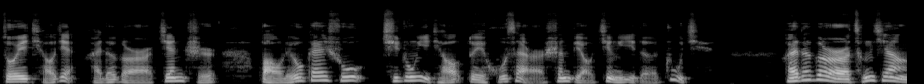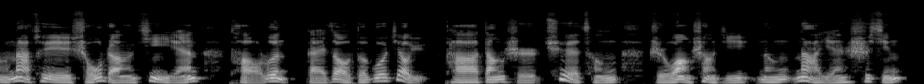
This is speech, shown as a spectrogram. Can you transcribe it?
作为条件，海德格尔坚持保留该书其中一条对胡塞尔深表敬意的注解。海德格尔曾向纳粹首长进言讨论改造德国教育，他当时确曾指望上级能纳言施行，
